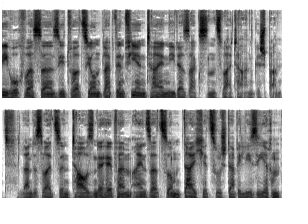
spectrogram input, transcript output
Die Hochwassersituation bleibt in vielen Teilen Niedersachsens weiter angespannt. Landesweit sind tausende Helfer im Einsatz, um Deiche zu stabilisieren.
